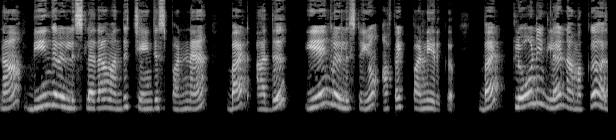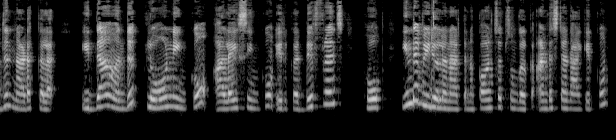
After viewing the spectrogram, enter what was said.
நான் பிங்கிற லிஸ்டில் தான் வந்து சேஞ்சஸ் பண்ணேன். பட் அது ஏங்கிற லிஸ்ட்டையும் அஃபெக்ட் பண்ணியிருக்கு பட் குளோனிங்கில் நமக்கு அது நடக்கலை. இதுதான் வந்து குளோனிங்க்கும் அலைசிங்க்கும் இருக்க டிஃப்ரென்ஸ் ஹோப் இந்த வீடியோவில் நடத்தின கான்செப்ட்ஸ் உங்களுக்கு அண்டர்ஸ்டாண்ட் ஆகியிருக்கும்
